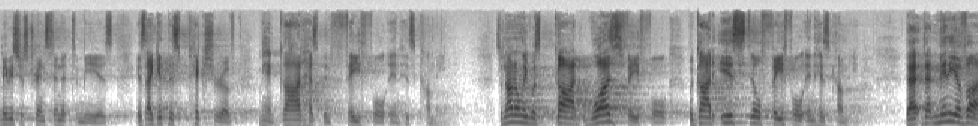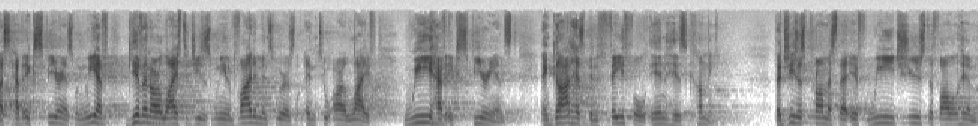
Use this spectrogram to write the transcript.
maybe it's just transcendent to me, is, is I get this picture of, man, God has been faithful in his coming. So not only was God was faithful, but God is still faithful in his coming. That, that many of us have experienced when we have given our life to Jesus, when we invite him into our, into our life, we have experienced, and God has been faithful in his coming. That Jesus promised that if we choose to follow him,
